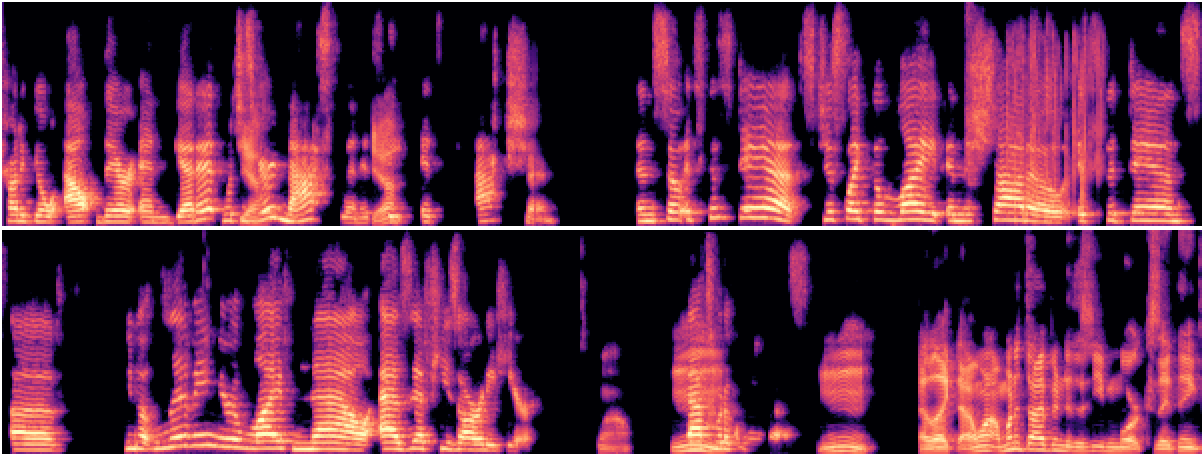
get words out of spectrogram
try to go out there and get it, which yeah. is very masculine. It's, yeah. the, it's action. And so it's this dance, just like the light and the shadow. It's the dance of you know, living your life now as if he's already here. Wow. Mm. That's what a queen does. Mm. I like that. I want, I want to dive into this even more because I think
